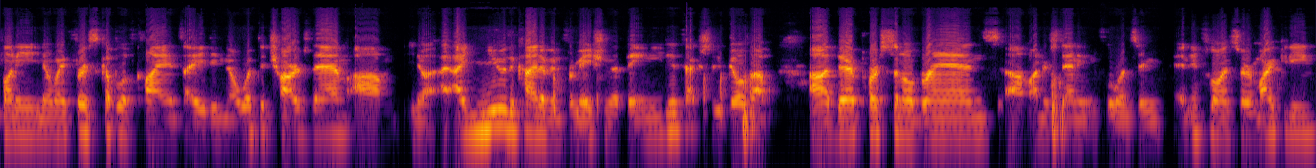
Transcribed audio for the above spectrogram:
funny. You know, my first couple of clients, I didn't know what to charge them. Um, you know, I, I, knew the kind of information that they needed to actually build up uh, their personal brands, um, understanding influencing and influencer marketing,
